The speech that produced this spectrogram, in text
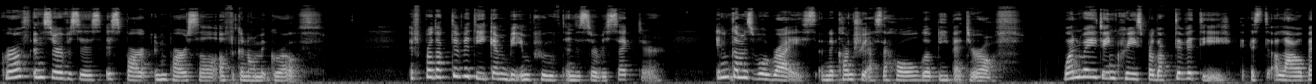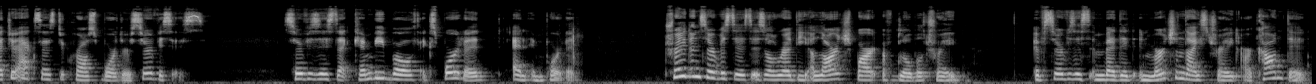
Growth in services is part and parcel of economic growth. If productivity can be improved in the service sector, incomes will rise and the country as a whole will be better off. One way to increase productivity is to allow better access to cross border services, services that can be both exported and imported. Trade and services is already a large part of global trade. If services embedded in merchandise trade are counted,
